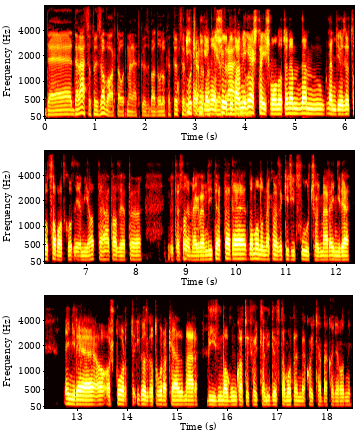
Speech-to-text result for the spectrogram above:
de, de látszott, hogy zavarta ott menet közben a dolog, tehát többször igen, bocsánatot igen, kért sőt, utána még este is mondott, hogy nem, nem, nem győzött ott szabadkozni emiatt, tehát azért őt ezt nagyon megrendítette, de, de mondom nekem ez egy kicsit furcsa, hogy már ennyire, ennyire a, a sport igazgatóra kell már bízni magunkat, hogy hogy kell időftamot menni, meg hogy kell bekanyarodni.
